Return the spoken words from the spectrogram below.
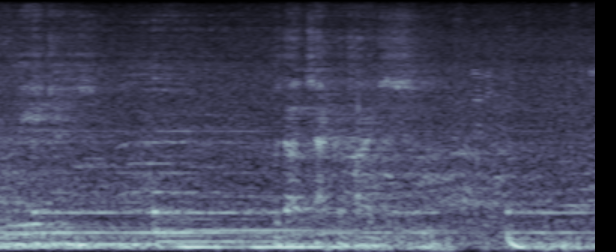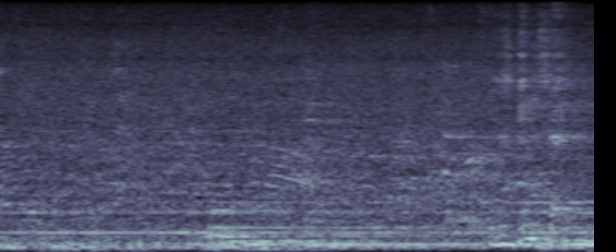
through the ages, without sacrifice. It has been said,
